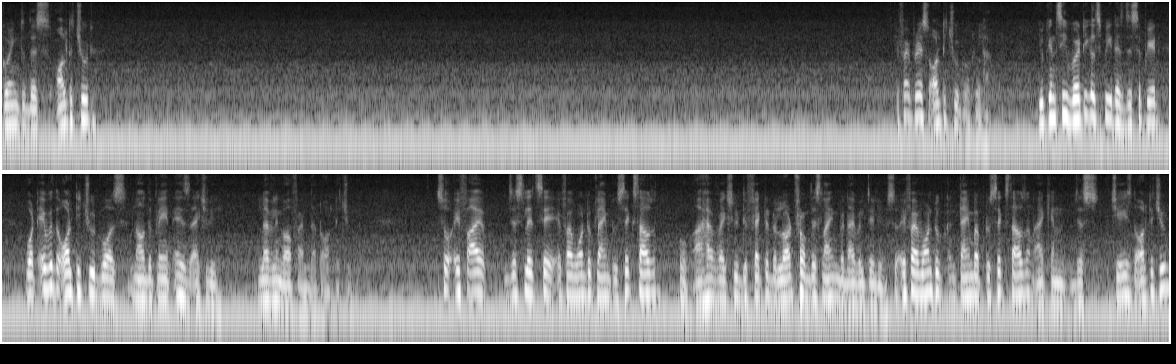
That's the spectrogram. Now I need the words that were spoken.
going to this altitude if I press altitude, what will happen? You can see vertical speed has disappeared. Whatever the altitude was, now the plane is actually leveling off at that altitude. So if I just let's say if I want to climb to 6000, oh, I have actually deflected a lot from this line, but I will tell you. So if I want to climb up to 6000, I can just change the altitude,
